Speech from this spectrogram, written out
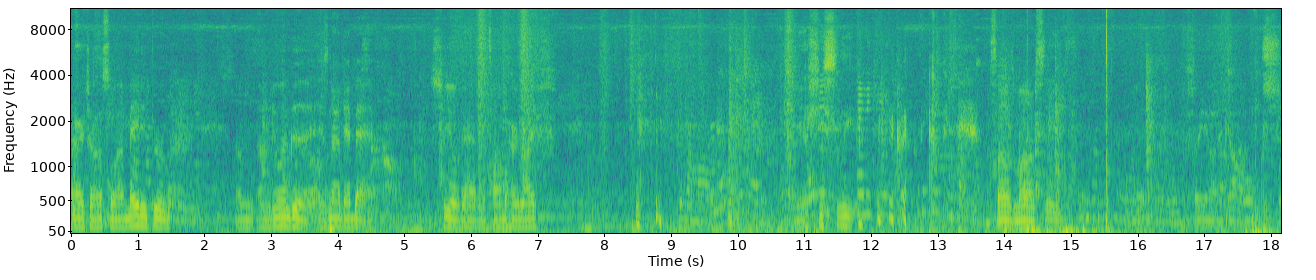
All right, y'all. So I made it through. I'm, I'm doing good. It's not that bad. She over there having the time of her life. yeah, she sleep. so is mom sleep. Show y'all the dogs.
